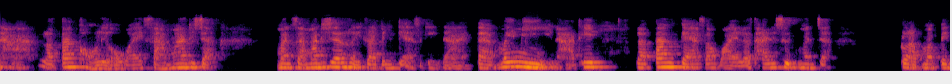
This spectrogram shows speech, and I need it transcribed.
นะคะเราตั้งของเหลวเอาไว้สามารถที่จะมันสามารถที่จะระเหยกลายเป็นแก๊สเองได้ แต่ไม่มีนะคะที่เราตั้งแก๊สเอาไว้แล้วท้ายที่สุดมันจะกลับมาเป็น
